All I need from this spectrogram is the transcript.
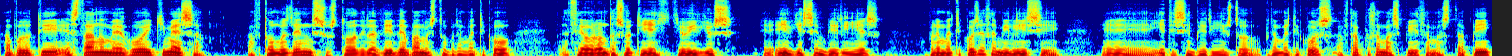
από το τι αισθάνομαι εγώ εκεί μέσα. Αυτό όμως δεν είναι σωστό, δηλαδή δεν πάμε στον πνευματικό θεωρώντας ότι έχει και ο ίδιος ε, ίδιες εμπειρίες. Ο πνευματικός δεν θα μιλήσει ε, για τις εμπειρίες. Το πνευματικός αυτά που θα μας πει θα μας τα πει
